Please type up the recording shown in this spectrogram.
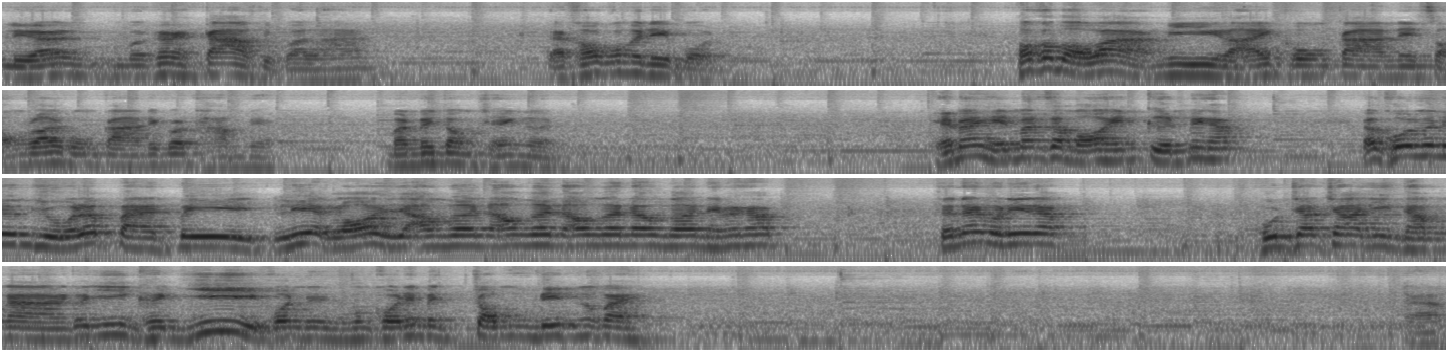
เหลือมันแค่เก้าสิบกว่าล้าน แต่เขาก็ไม่ได้บ่นเพราะเขาบอกว่ามีหลายโครงการในสองร้อยโครงการที่เขาทำเนี่ย มันไม่ต้องใช้เงิน เห็นไหมเห็นมันสมองเห็นกลืนไหมครับแล้วคนคนหนึ่งอยู่มาแล้วแปดปี เรียกร้องจะเอาเงินเอาเงินเอาเงินเอาเงินเห็นไหมครับฉะนั้นวันนี้นะ คุณชาติชาติยิ่งทำงาน ก็ยิ่งขยี้คนหนึ่งบางคนที่เป็นจมดินลงไปนะครับ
